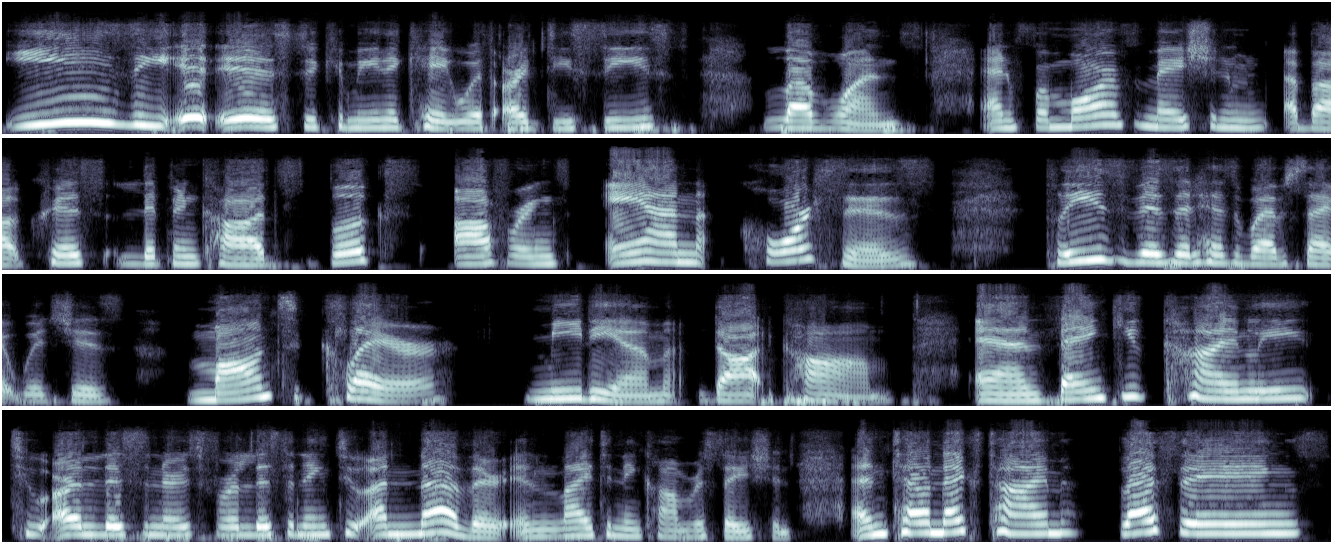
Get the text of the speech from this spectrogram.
easy it is to communicate with our deceased loved ones. And for more information about Chris Lippincott,'s books, offerings, and courses, please visit his website, which is Montclair medium.com. And thank you kindly to our listeners for listening to another enlightening conversation. Until next time, blessings.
